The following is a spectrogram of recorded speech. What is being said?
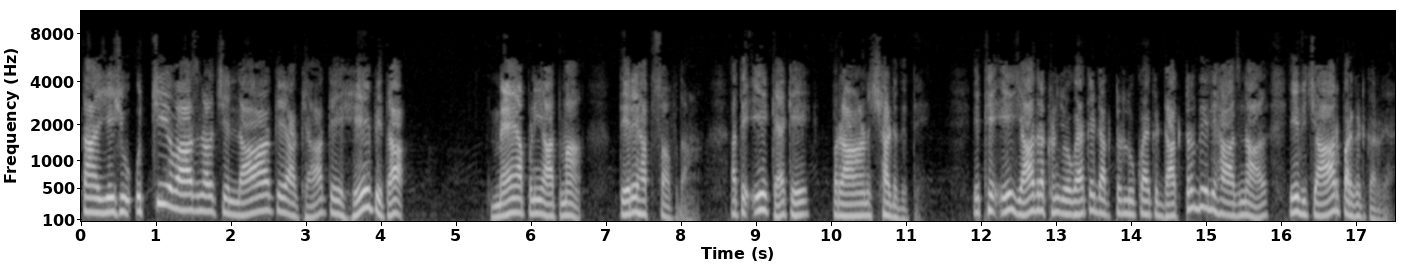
ਤਾਂ ਯੀਸ਼ੂ ਉੱਚੀ ਆਵਾਜ਼ ਨਾਲ ਚਿਲਾ ਕੇ ਆਖਿਆ ਕਿ हे ਪਿਤਾ, ਮੈਂ ਆਪਣੀ ਆਤਮਾ ਤੇਰੇ ਹੱਥ ਸੌਂਪਦਾ ਹਾਂ ਅਤੇ ਇਹ ਕਹਿ ਕੇ ਪ੍ਰਾਣ ਛੱਡ ਦਿੱਤੇ। ਇੱਥੇ ਇਹ ਯਾਦ ਰੱਖਣ ਯੋਗ ਹੈ ਕਿ ਡਾਕਟਰ ਲੂਕਾ ਇੱਕ ਡਾਕਟਰ ਦੇ ਲਿਹਾਜ਼ ਨਾਲ ਇਹ ਵਿਚਾਰ ਪ੍ਰਗਟ ਕਰ ਰਿਹਾ ਹੈ।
